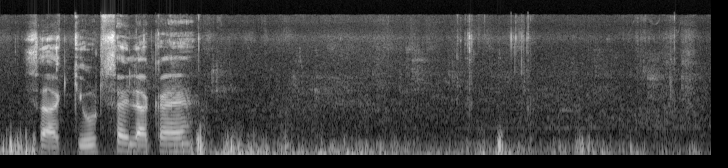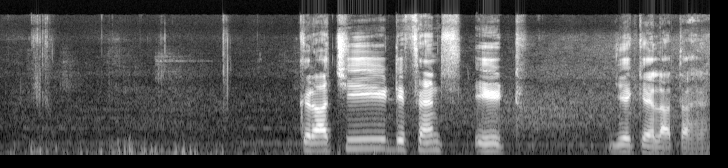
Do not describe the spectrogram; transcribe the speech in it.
सा क्यूट सा इलाका है। कराची डिफेंस एट ये कहलाता है।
